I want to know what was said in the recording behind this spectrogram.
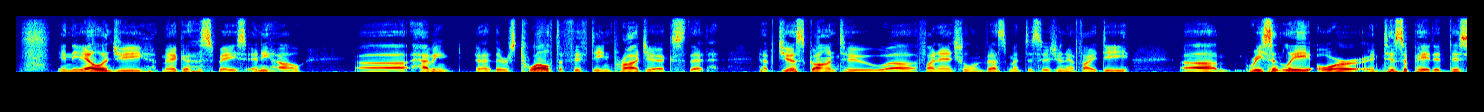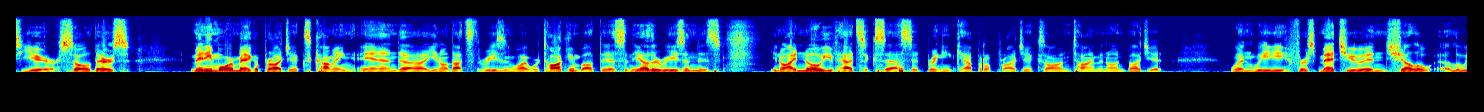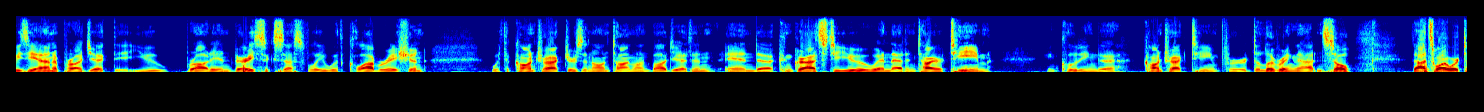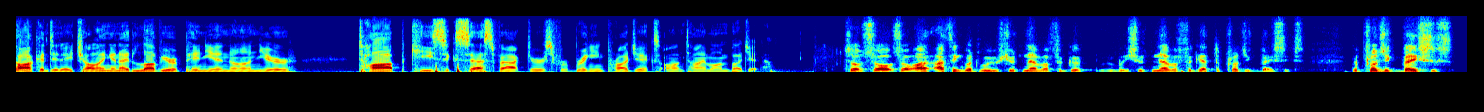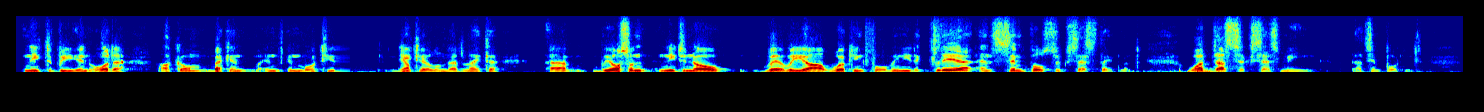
in the LNG mega space, anyhow, uh, having uh, there's 12 to 15 projects that have just gone to uh, financial investment decision (FID) um, recently or anticipated this year. So there's many more mega projects coming, and uh, you know that's the reason why we're talking about this. And the other reason is, you know, I know you've had success at bringing capital projects on time and on budget. When we first met you in Shell Louisiana project, you brought in very successfully with collaboration with the contractors and on time on budget. And and uh, congrats to you and that entire team, including the contract team for delivering that. And so that's why we're talking today, Tjalling. And I'd love your opinion on your top key success factors for bringing projects on time on budget. So, so, so I, I think what we should never forget, we should never forget the project basics. The project basics need to be in order. I'll come back in, in, in more detail yep. on that later. Um, we also need to know where we are working for. We need a clear and simple success statement. What does success mean? That's important.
